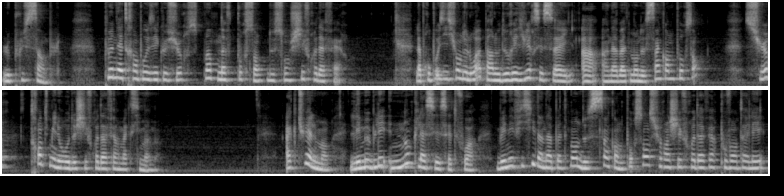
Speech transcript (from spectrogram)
le plus simple, peut n'être imposé que sur 29% de son chiffre d'affaires. La proposition de loi parle de réduire ces seuils à un abattement de 50% sur 30 000 euros de chiffre d'affaires maximum. Actuellement, les meublés non classés cette fois bénéficient d'un abattement de 50% sur un chiffre d'affaires pouvant aller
